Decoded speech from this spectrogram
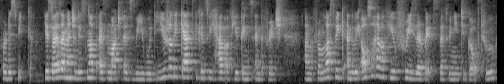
for this week. Yeah, so as I mentioned, it's not as much as we would usually get because we have a few things in the fridge um, from last week and we also have a few freezer bits that we need to go through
